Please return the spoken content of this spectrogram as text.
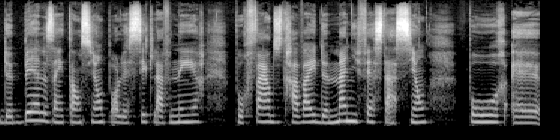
de belles intentions pour le cycle à venir, pour faire du travail de manifestation, pour euh,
